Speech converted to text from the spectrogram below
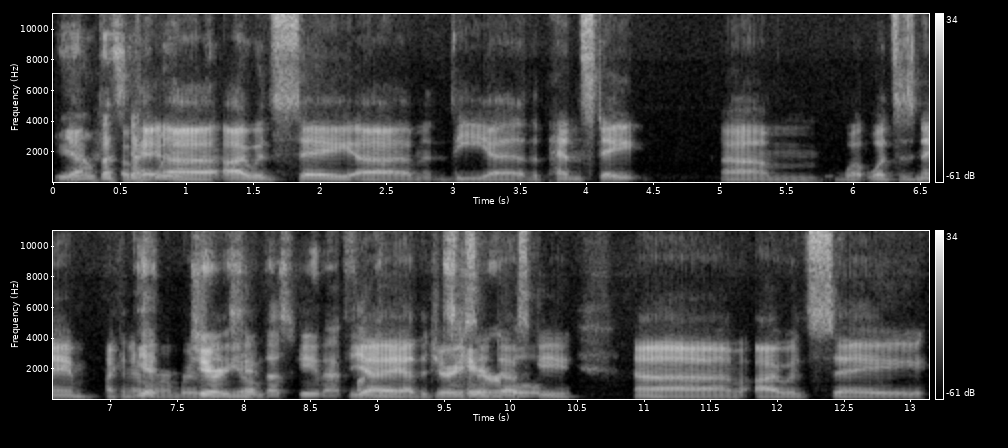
You Yeah. know, that's okay. definitely Uh, I would say um the uh the Penn State. Um, what what's his name? I can never yeah, remember his Jerry name. Sandusky. That yeah, yeah, the Jerry terrible- Sandusky. Um, I would say.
